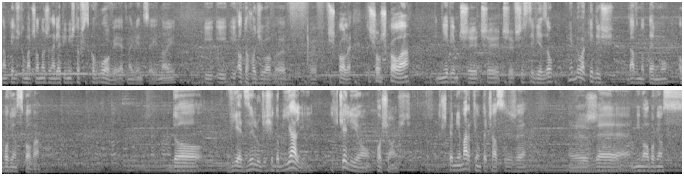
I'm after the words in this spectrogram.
nam kiedyś tłumaczono, że najlepiej mieć to wszystko w głowie, jak najwięcej. No i, i, i, i o to chodziło w, w, w szkole. Zresztą szkoła, nie wiem czy, czy, czy wszyscy wiedzą, nie była kiedyś dawno temu obowiązkowa. Do wiedzy ludzie się dobijali i chcieli ją posiąść. Troszkę mnie martwią te czasy, że, że mimo obowiązku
